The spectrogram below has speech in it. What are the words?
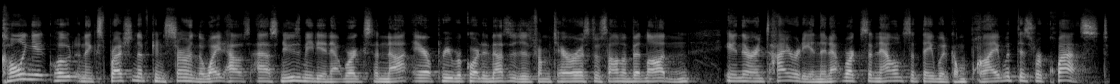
Calling it, quote, an expression of concern, the White House asked news media networks to not air pre recorded messages from terrorist Osama bin Laden in their entirety, and the networks announced that they would comply with this request.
